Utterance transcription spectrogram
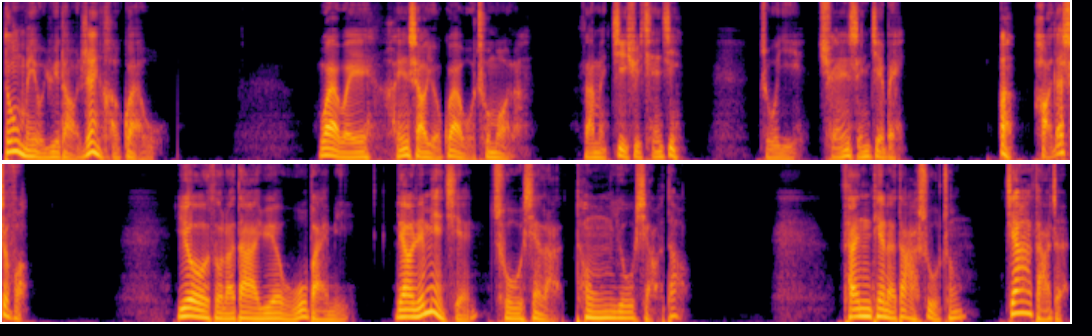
都没有遇到任何怪物。外围很少有怪物出没了，咱们继续前进，注意全神戒备。嗯，好的，师傅。又走了大约五百米，两人面前出现了通幽小道。参天的大树中夹杂着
